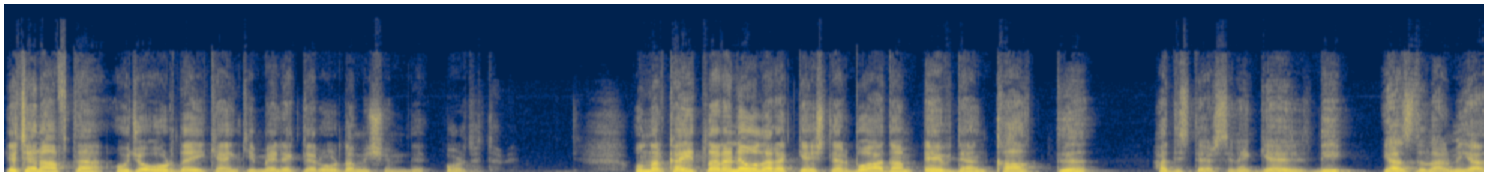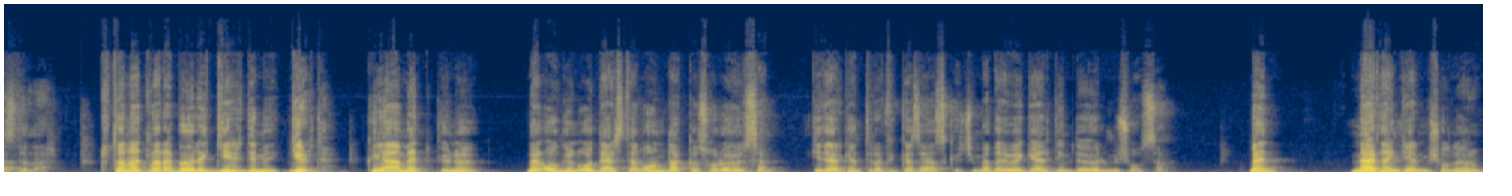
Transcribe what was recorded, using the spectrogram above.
Geçen hafta hoca oradayken ki melekler orada mı şimdi? Orada tabii. Onlar kayıtlara ne olarak geçtiler? Bu adam evden kalktı, hadis dersine geldi. Yazdılar mı? Yazdılar. Tutanaklara böyle girdi mi? Girdi. Kıyamet günü ben o gün o dersten 10 dakika sonra ölsem, giderken trafik kazası kaçayım ya da eve geldiğimde ölmüş olsam. Ben nereden gelmiş oluyorum?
